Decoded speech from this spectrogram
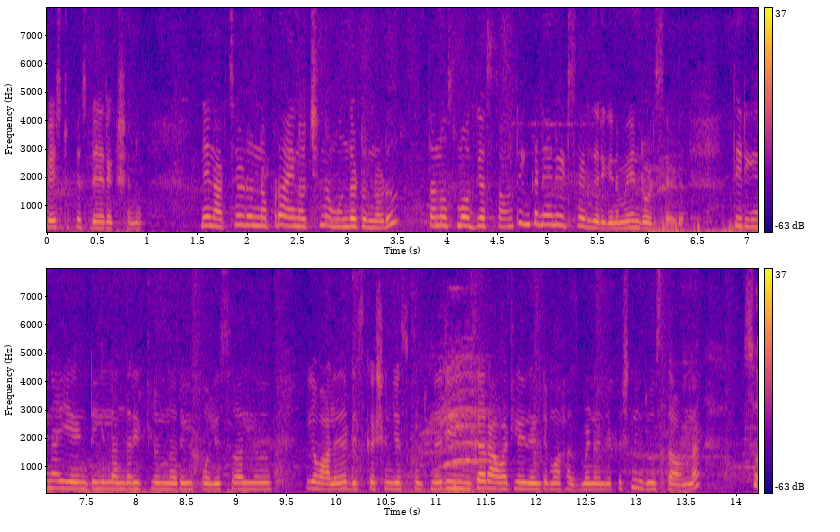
ఫేస్ టు ఫేస్ డైరెక్షన్ నేను అటు సైడ్ ఉన్నప్పుడు ఆయన వచ్చి నా ముందట ఉన్నాడు తను స్మోక్ చేస్తూ ఉంటే ఇంకా నేను ఇటు సైడ్ తిరిగిన మెయిన్ రోడ్ సైడ్ తిరిగిన ఏంటి వీళ్ళందరూ ఇట్లున్నారు ఈ పోలీస్ వాళ్ళు ఇక వాళ్ళ డిస్కషన్ చేసుకుంటున్నారు ఇంకా రావట్లేదు ఏంటి మా హస్బెండ్ అని చెప్పేసి నేను చూస్తూ ఉన్నా. సో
